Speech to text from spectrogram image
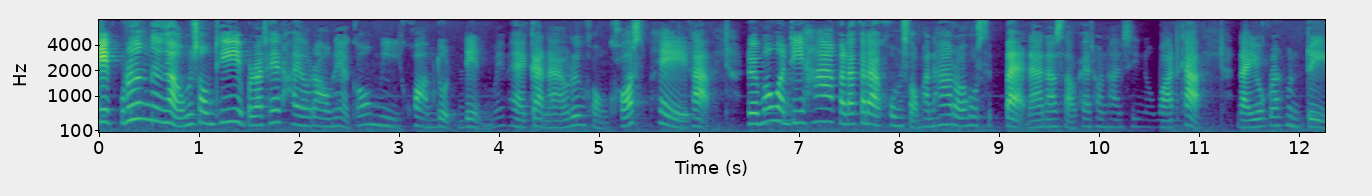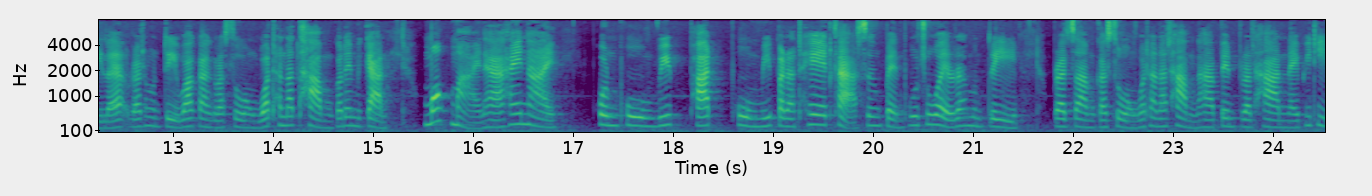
อีกเรื่องหนึ่งค่ะคุณผู้ชมที่ประเทศไทยเราเนี่ยก็มีความโดดเด่นไม่แพ้กันนะเรื่องของคอสเพย์ค่ะ โดยเมื่อวันที่ 5 กรกฎาคม 2568 นะนางสาวแพทองทานชินวัตรค่ะ นายกรัฐมนตรีและรัฐมนตรีว่าการกระทรวงวัฒนธรรม ก็ได้มีการมอบหมายนะคะให้นายพลภูมิวิพัฒน์ภูมิประเทศค่ะ ซึ่งเป็นผู้ช่วยรัฐมนตรี ประจำกระทรวงวัฒนธรรมนะคะเป็นประธานในพิธี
